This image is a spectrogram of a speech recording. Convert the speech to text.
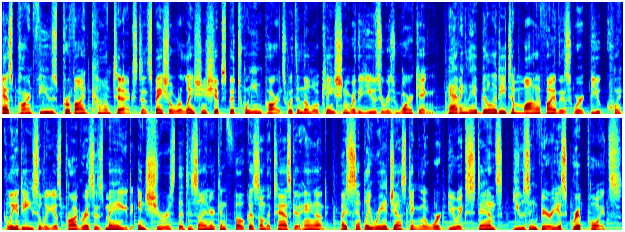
as part views provide context and spatial relationships between parts within the location where the user is working, having the ability to modify this work view quickly and easily as progress is made ensures the designer can focus on the task at hand by simply readjusting the work view extents using various grip points.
